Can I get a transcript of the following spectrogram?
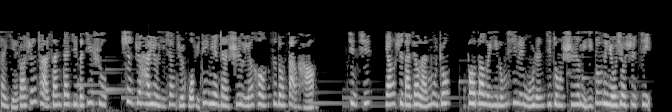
在研发生产三代机的技术，甚至还有一项绝活与地面战失联后自动返航。近期，央视大疆栏目中报道了翼龙系列无人机总师李义东的优秀事迹。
